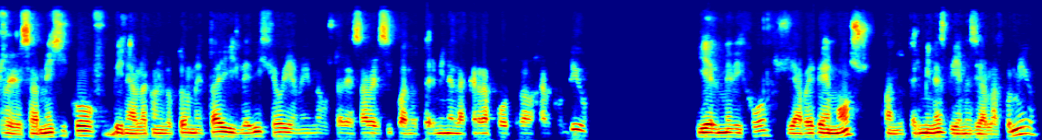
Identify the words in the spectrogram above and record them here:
regresé a México, vine a hablar con el doctor Meta y le dije, oye, a mí me gustaría saber si cuando termine la carrera puedo trabajar contigo. Y él me dijo, pues ya veremos, cuando termines vienes y hablar conmigo.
